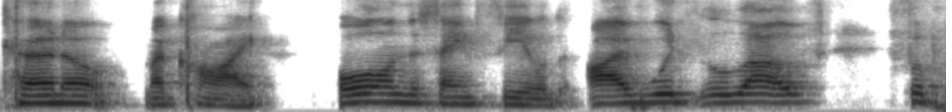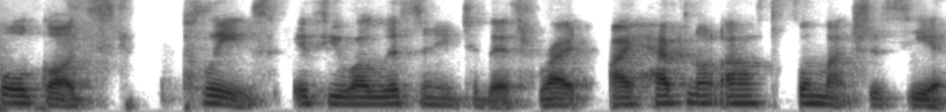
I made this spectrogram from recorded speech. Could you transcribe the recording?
Curnow, McKay, all on the same field. I would love football gods please, if you are listening to this, right, I have not asked for much this year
